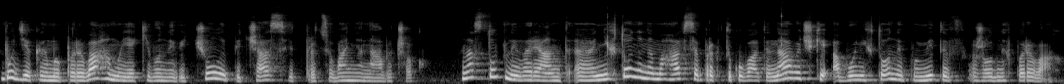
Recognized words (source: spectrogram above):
будь-якими перевагами, які вони відчули під час відпрацювання навичок. Наступний варіант: Е, ніхто не намагався практикувати навички або ніхто не помітив жодних переваг.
